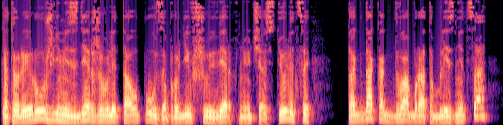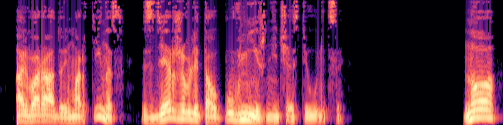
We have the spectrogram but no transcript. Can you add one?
которые ружьями сдерживали толпу, запрудившую верхнюю часть улицы, тогда как два брата-близнеца, Альварадо и Мартинес, сдерживали толпу в нижней части улицы. Но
